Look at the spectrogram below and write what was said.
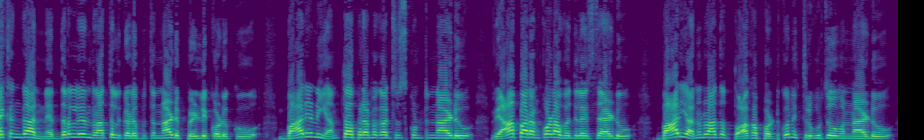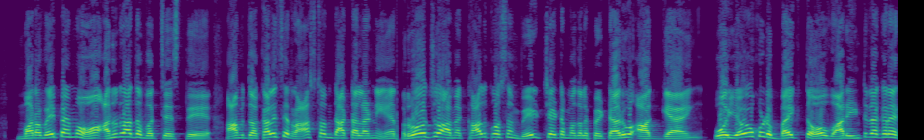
ఏకంగా నిద్రలేని రాత్రులు గడుపుతున్నాడు పెళ్ళి కొడుకు. భార్యను ఎంతో ప్రేమగా చూసుకుంటున్నాడు. వ్యాపారం కూడా వదిలేశాడు. భార్య అనురాధ తోక పట్టుకుని తిరుగుతూ ఉన్నాడు. మరోవైపేమో అనురాధ వచ్చేస్తే ఆమెతో కలిసి రాష్ట్రం దాటాలని రోజు ఆమె కాల్ కోసం వెయిట్ చేయటం మొదలు పెట్టారు ఆ గ్యాంగ్. ఓ యువకుడు బైక్తో వారి ఇంటి దగ్గరే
